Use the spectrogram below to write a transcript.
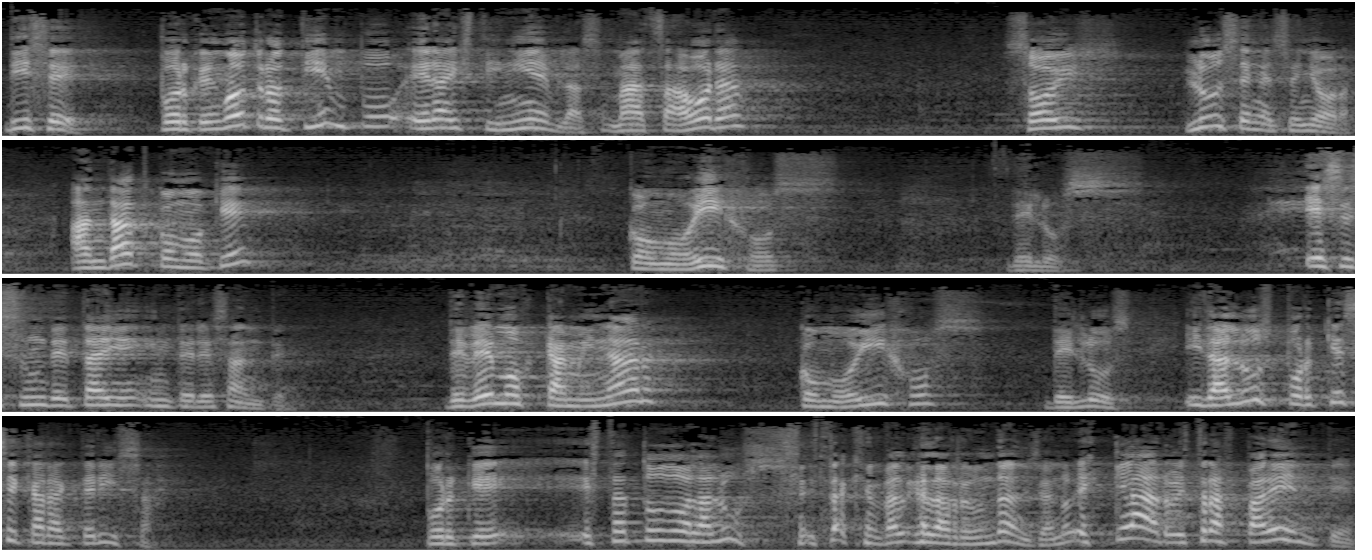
Dice, porque en otro tiempo erais tinieblas, mas ahora sois luz en el Señor. Andad como qué? Como hijos de luz. Ese es un detalle interesante. Debemos caminar como hijos de luz. ¿Y la luz por qué se caracteriza? Porque está todo a la luz, está que valga la redundancia, ¿no? Es claro, es transparente.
